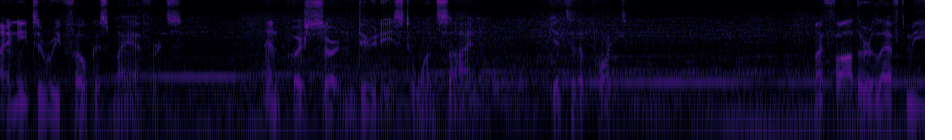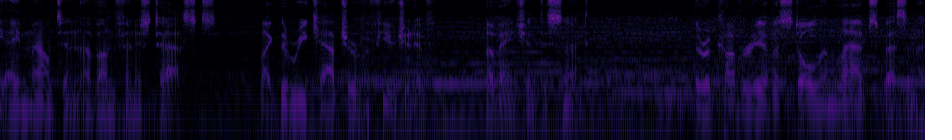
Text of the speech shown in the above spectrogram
I need to refocus my efforts and push certain duties to one side. Get to the point. My father left me a mountain of unfinished tasks, like the recapture of a fugitive of ancient descent, the recovery of a stolen lab specimen,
